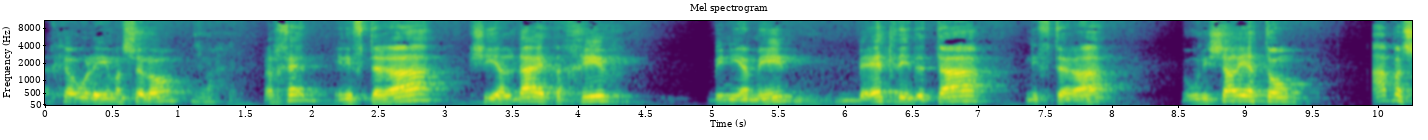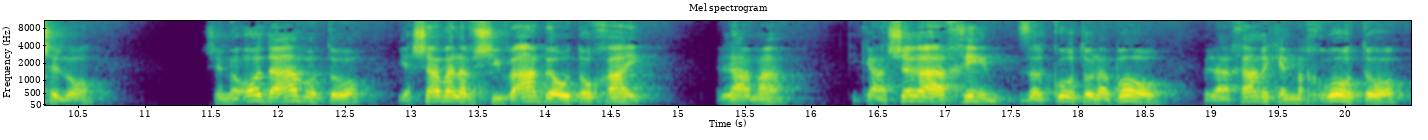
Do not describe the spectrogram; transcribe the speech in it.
איך קראו לאימא שלו? רחל. היא נפטרה כשהיא ילדה את אחיו בנימין, בעת לידתה נפטרה, והוא נשאר יתום. אבא שלו, שמאוד אהב אותו, ישב עליו שבעה בעודו חי. למה? כי כאשר האחים זרקו אותו לבור, ולאחר מכן מכרו אותו,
